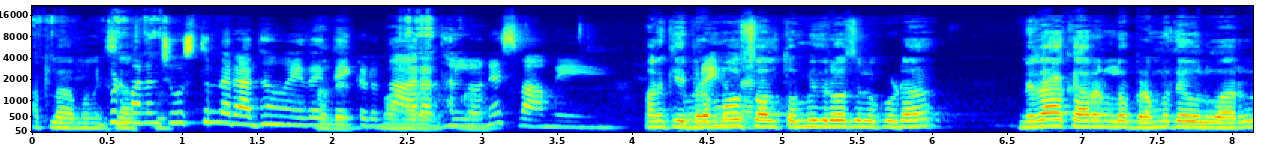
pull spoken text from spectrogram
అట్లా మనకి మనం చూస్తున్న రథం ఏదైతే ఇక్కడ ఉందో ఆ మహారథం. రథంలోనే స్వామి మనకి. బ్రహ్మోత్సవాలు తొమ్మిది రోజులు కూడా నిరాకారంలో బ్రహ్మదేవులు వారు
